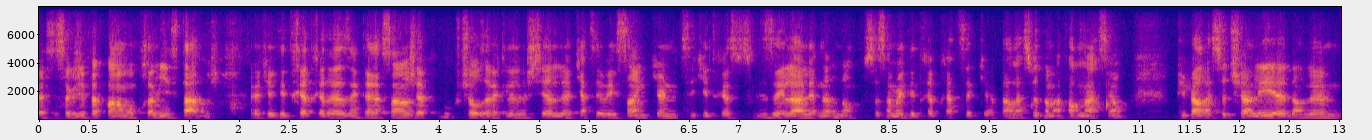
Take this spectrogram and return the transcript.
Euh, c'est ça que j'ai fait pendant mon premier stage, euh, qui a été très, très, très intéressant. J'ai appris beaucoup de choses avec le logiciel CATIA V5, qui est un outil qui est très utilisé à l'ENA. Donc, ça, ça m'a été très pratique euh, par la suite dans ma formation. Puis par la suite, je suis allé dans le,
